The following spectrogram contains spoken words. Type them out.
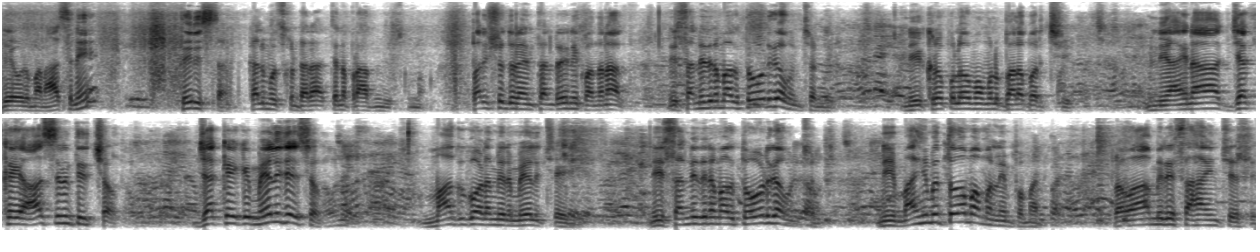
దేవుడు మన ఆశని తీరుస్తాడు. కళ్ళు మూసుకుంటారా? చిన్న ప్రార్థన చేసుకున్నాం పరిశుద్ధుడైన తండ్రి నీ కొందనాలు నీ సన్నిధిని మాకు తోడుగా ఉంచండి. నీ కృపలో మమ్మల్ని బలపరిచి. నీ ఆయన జక్కయ్య ఆశని తీర్చావు. జక్కయ్యకి మేలు చేసావు మాకు కూడా మీరు మేలు చేయండి. నీ సన్నిధిని మాకు తోడుగా ఉంచండి. నీ మహిమతో మమ్మల్ని నింపమని. ప్రభా మీరే సహాయం చేసి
